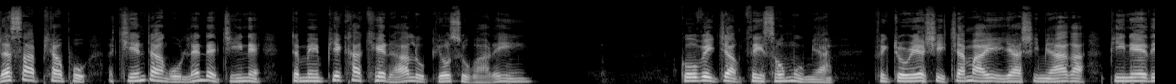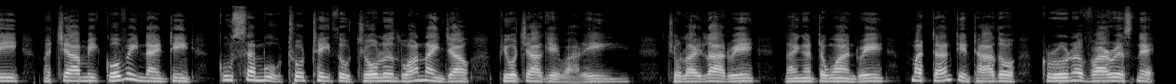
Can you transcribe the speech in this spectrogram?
လက်ဆဖြောက်ဖို့အကျဉ်းတန်ကိုလက်နက်ကြီးနဲ့တမင်ပစ်ခတ်ခဲ့တာလို့ပြောဆိုပါတယ်။ ကိုဗစ်ကြောင့်သေဆုံးမှုများ Victoria ရှိကျန်းမာရေးအရာရှိများကပြည်내သည် မကြာမီ COVID-19 ကူးစက်မှုထိုးထိပ်သို့ကျော်လွန်သွားနိုင်ကြောင်းပြောကြားခဲ့ပါတယ်။ဇူလိုင်လတွင် နိုင်ငံတော်ဝန်တွင် မှတ်တမ်းတင်ထားသော coronavirus နှင့်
